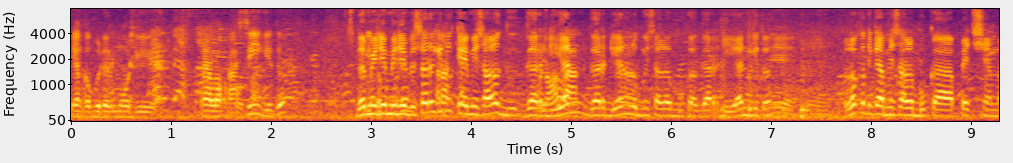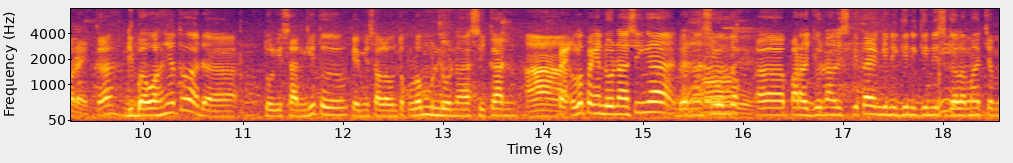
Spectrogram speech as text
yang kemudian mau direlokasi gitu Dan Itu media-media besar gitu kayak misalnya Guardian, menolak. Guardian lo misalnya buka Guardian gitu. Iya. Lo ketika misalnya buka page-nya mereka, di bawahnya tuh ada tulisan gitu kayak misalnya untuk lo mendonasikan Ah. pe- lo pengen donasi nggak donasi Oh, untuk iya. eh, para jurnalis kita yang gini gini gini segala macem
